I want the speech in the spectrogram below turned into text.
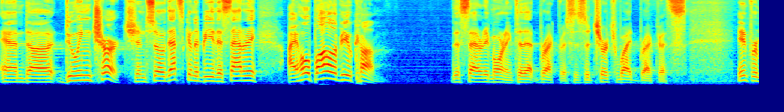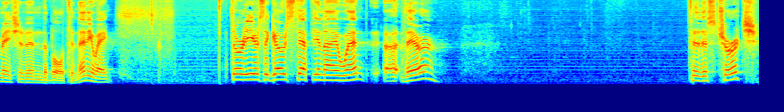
and uh, doing church. And so that's going to be this Saturday. I hope all of you come this Saturday morning to that breakfast. It's a church wide breakfast. Information in the bulletin. Anyway, 30 years ago, Steffi and I went uh, there to this church.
